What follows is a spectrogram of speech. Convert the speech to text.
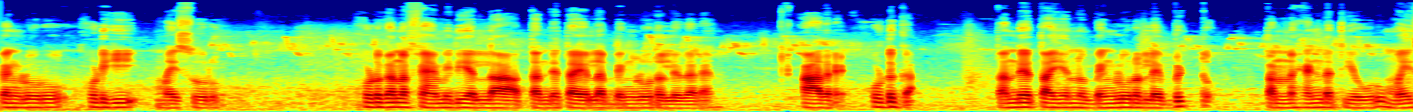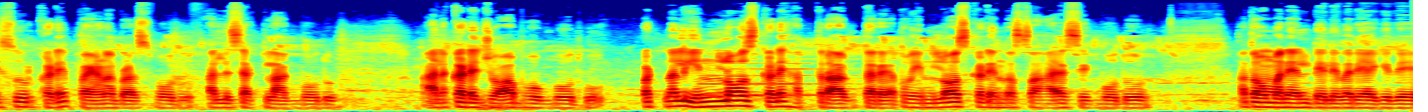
ಬೆಂಗಳೂರು, ಹುಡುಗಿ ಮೈಸೂರು. ಹುಡುಗನ ಫ್ಯಾಮಿಲಿ ಎಲ್ಲ, ತಂದೆ ತಾಯಿ ಎಲ್ಲ ಬೆಂಗಳೂರಲ್ಲಿದ್ದಾರೆ. ಆದರೆ ಹುಡುಗ ತಂದೆ ತಾಯಿಯನ್ನು ಬೆಂಗಳೂರಲ್ಲೇ ಬಿಟ್ಟು ತನ್ನ ಹೆಂಡತಿಯವರು ಮೈಸೂರು ಕಡೆ ಪಯಣ ಬೆಳೆಸ್ಬೋದು, ಅಲ್ಲಿ ಸೆಟ್ಲ್ ಆಗ್ಬೋದು, ಅಲ್ಲಿ ಕಡೆ ಜಾಬ್ ಹೋಗ್ಬೋದು. ಒಟ್ಟಿನಲ್ಲಿ ಇನ್ಲಾಸ್ ಕಡೆ ಹತ್ತಿರ ಆಗ್ತಾರೆ ಅಥವಾ ಇನ್ಲಾಸ್ ಕಡೆಯಿಂದ ಸಹಾಯ ಸಿಗ್ಬೋದು. ಅಥವಾ ಮನೆಯಲ್ಲಿ ಡೆಲಿವರಿ ಆಗಿದೆ,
